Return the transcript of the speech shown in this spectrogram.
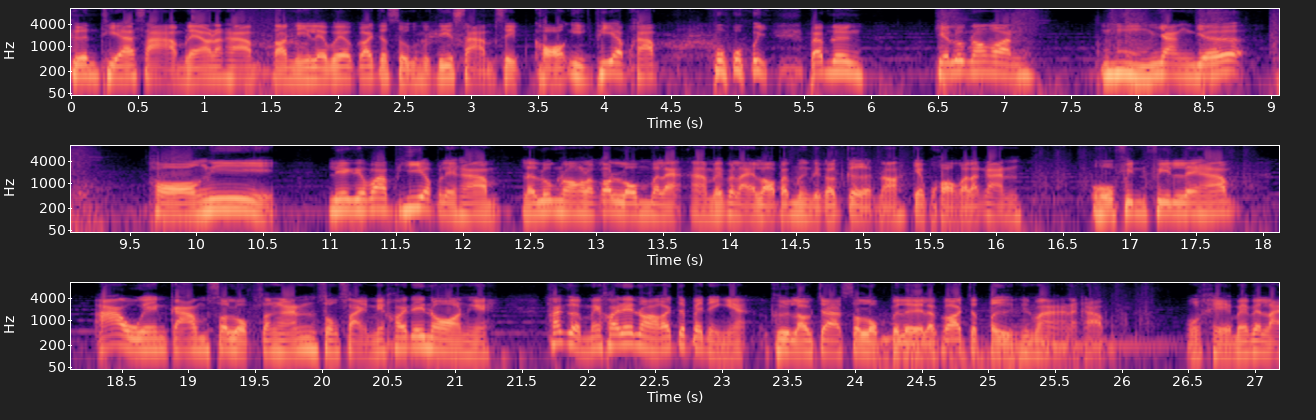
ขึ้นเทียสามแล้วนะครับ ตอนนี้เลเวลก็จะสูงสุดที่ 30 ของอีกเพียบครับหุยแป๊บหนึ่งเคลียร์ลูกน้องก่อนอย่างเยอะของนี่เรียกได้ว่าเพียบเลยครับ แล้วลูกน้องเราก็ล้มไปแล้วอ่าไม่เป็นไรรอแป๊บหนึงเดี๋ยวก็เกิดเนาะเก็บของกันล้วกันโอ้โหฟินฟินเลยครับอ้าวเวรกรรมสลบซะงั้นสงสัยไม่ค่อยได้นอนไงถ้าเกิดไม่ค่อยได้นอนก็จะเป็นอย่างเงี้ย คือเราจะสลบไปเลยแล้วก็จะตื่นขึ้นมานะครับ โอเค ไม่เป็นไร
